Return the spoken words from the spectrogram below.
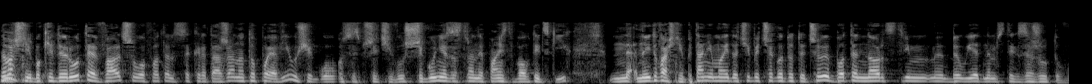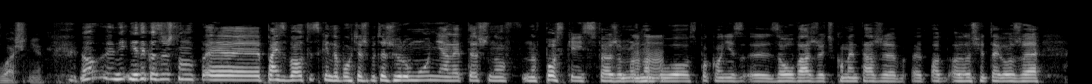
no właśnie, bo kiedy Rutte walczył o fotel sekretarza, no to pojawiły się głosy sprzeciwu, szczególnie ze strony państw bałtyckich. No i to właśnie, pytanie moje do ciebie, czego dotyczyły, bo ten Nord Stream był jednym z tych zarzutów właśnie. No, nie, nie tylko zresztą e, państw bałtyckich, no bo chociażby też Rumunia, ale też no, w, no, w polskiej sferze można mhm. było spokojnie z, e, zauważyć komentarze od, odnośnie tego, że E,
